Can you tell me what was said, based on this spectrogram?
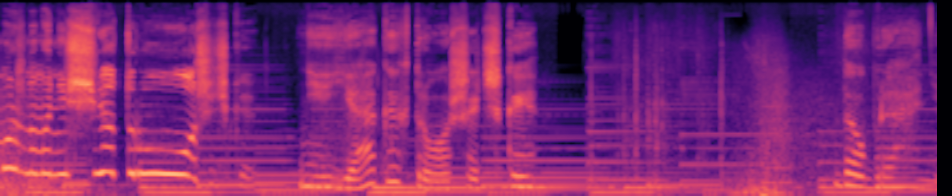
Можна мені ще трошечки. Ніяких трошечки. Добраніч.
